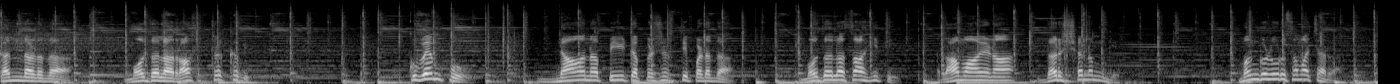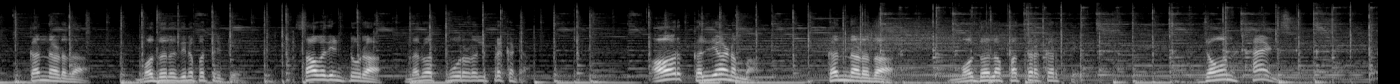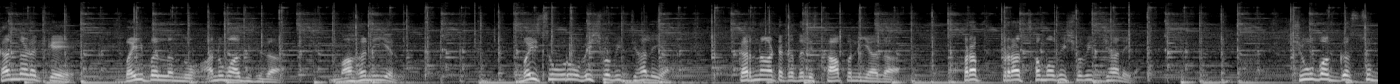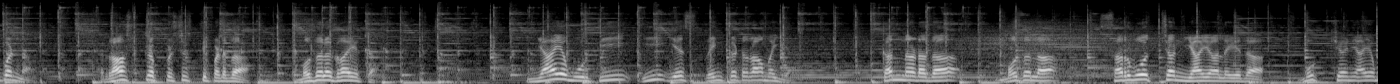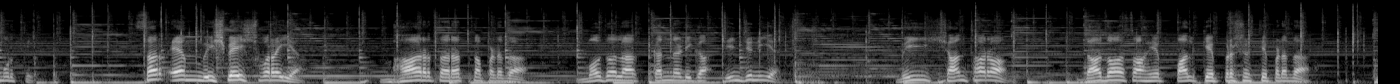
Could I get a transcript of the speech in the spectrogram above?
ಕನ್ನಡದ ಮೊದಲ ರಾಷ್ಟ್ರಕವಿ. ಕುವೆಂಪು, ಜ್ಞಾನಪೀಠ ಪ್ರಶಸ್ತಿ ಪಡೆದ ಮೊದಲ ಸಾಹಿತಿ ರಾಮಾಯಣ ದರ್ಶನಂಗೆ. ಮಂಗಳೂರು ಸಮಾಚಾರ, ಕನ್ನಡದ ಮೊದಲ ದಿನಪತ್ರಿಕೆ, ಸಾವಿರದ ಎಂಟುನೂರ ನಲವತ್ತ್ಮೂರರಲ್ಲಿ ಪ್ರಕಟ. ಆರ್. ಕಲ್ಯಾಣಮ್ಮ, ಕನ್ನಡದ ಮೊದಲ ಪತ್ರಕರ್ತೆ. ಜಾನ್ ಹ್ಯಾಂಡ್ಸ್, ಕನ್ನಡಕ್ಕೆ ಬೈಬಲನ್ನು ಅನುವಾದಿಸಿದ ಮಹನೀಯರು. ಮೈಸೂರು ವಿಶ್ವವಿದ್ಯಾಲಯ, ಕರ್ನಾಟಕದಲ್ಲಿ ಸ್ಥಾಪನೆಯಾದ ಪ್ರಪ್ರಥಮ ವಿಶ್ವವಿದ್ಯಾಲಯ. ಶಿವಮೊಗ್ಗ ಸುಬ್ಬಣ್ಣ, ರಾಷ್ಟ್ರ ಪ್ರಶಸ್ತಿ ಪಡೆದ ಮೊದಲ ಗಾಯಕ. ನ್ಯಾಯಮೂರ್ತಿ ಇ ಎಸ್ ವೆಂಕಟರಾಮಯ್ಯ, ಕನ್ನಡದ ಮೊದಲ ಸರ್ವೋಚ್ಚ ನ್ಯಾಯಾಲಯದ ಮುಖ್ಯ ನ್ಯಾಯಮೂರ್ತಿ ಸರ್ ಎಂ ವಿಶ್ವೇಶ್ವರಯ್ಯ, ಭಾರತ ರತ್ನ ಪಡೆದ ಮೊದಲ ಕನ್ನಡಿಗ ಇಂಜಿನಿಯರ್ ವಿ. ಶಾಂತಾರಾಮ್ ದಾದಾ ಸಾಹೇಬ್ ಪಾಲ್ಕೆ ಪ್ರಶಸ್ತಿ ಪಡೆದ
